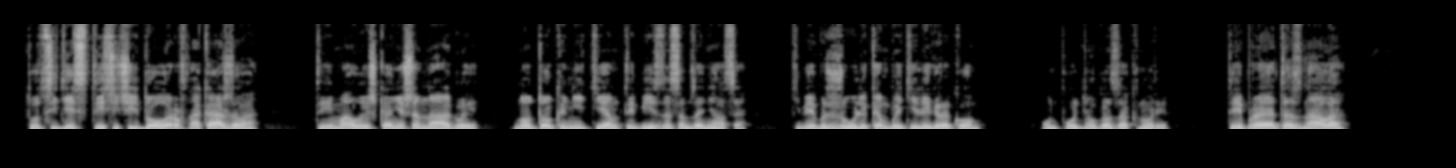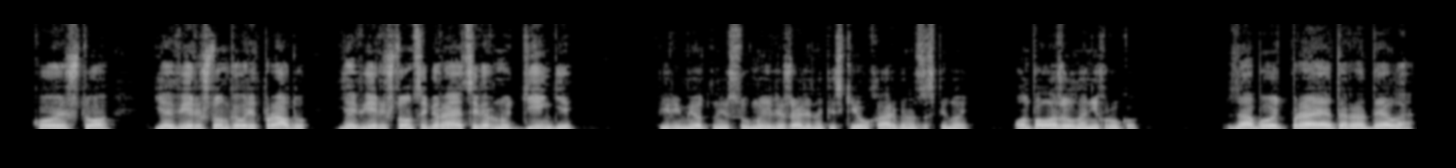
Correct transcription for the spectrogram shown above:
тут сидеть с тысячей долларов на каждого. Ты, малыш, конечно, наглый, но только не тем ты бизнесом занялся. Тебе бы жуликом быть или игроком. Он поднял глаза к Норе. «Ты про это знала?» «Кое-что. Я верю, что он говорит правду. Я верю, что он собирается вернуть деньги». Переметные суммы лежали на песке у Харбина за спиной. Он положил на них руку. «Забудь про это, Роделла.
